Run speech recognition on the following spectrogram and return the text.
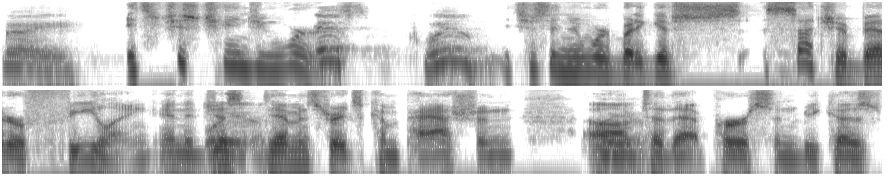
Right. It's just changing words. Yes. Well, it's just a new word, but it gives such a better feeling, and it just well, yeah. demonstrates compassion uh, well, yeah. to that person because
